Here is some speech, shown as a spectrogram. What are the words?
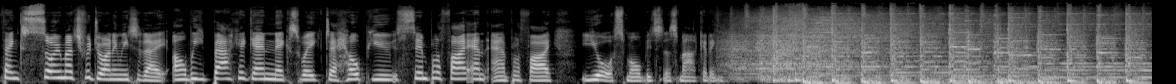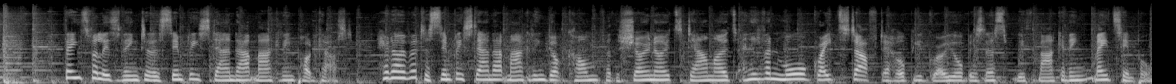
Thanks so much for joining me today. I'll be back again next week to help you simplify and amplify your small business marketing. Thanks for listening to the Simply Standout Marketing Podcast. Head over to simplystandoutmarketing.com for the show notes, downloads, and even more great stuff to help you grow your business with marketing made simple.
